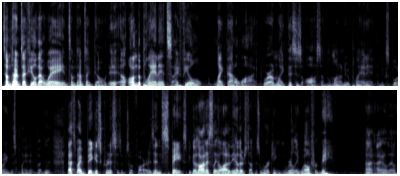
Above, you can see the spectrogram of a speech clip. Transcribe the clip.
sometimes I feel that way, and sometimes I don't. It, uh, on the planets, I feel like that a lot where I'm like this is awesome. I'm on a new planet. I'm exploring this planet. But that's my biggest criticism so far is in space because honestly a lot of the other stuff is working really well for me. I, I don't know.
